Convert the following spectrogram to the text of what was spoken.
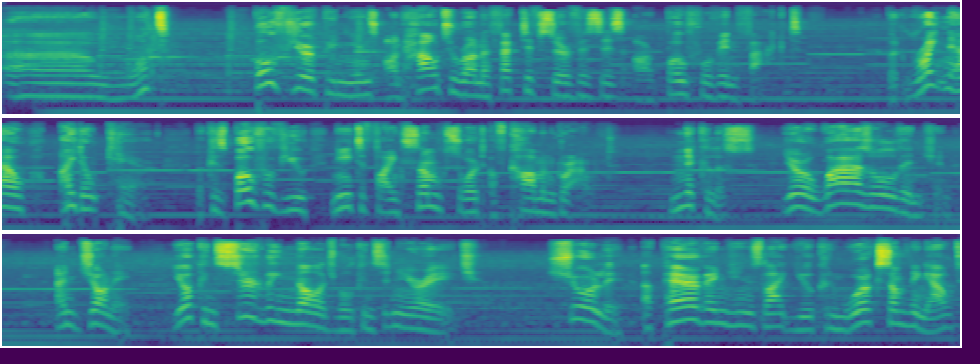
Uh, what? Both your opinions on how to run effective services are both within fact. But right now, I don't care, because both of you need to find some sort of common ground. Nicholas, you're a wise old engine, and Johnny, you're considerably knowledgeable considering your age. Surely, a pair of engines like you can work something out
